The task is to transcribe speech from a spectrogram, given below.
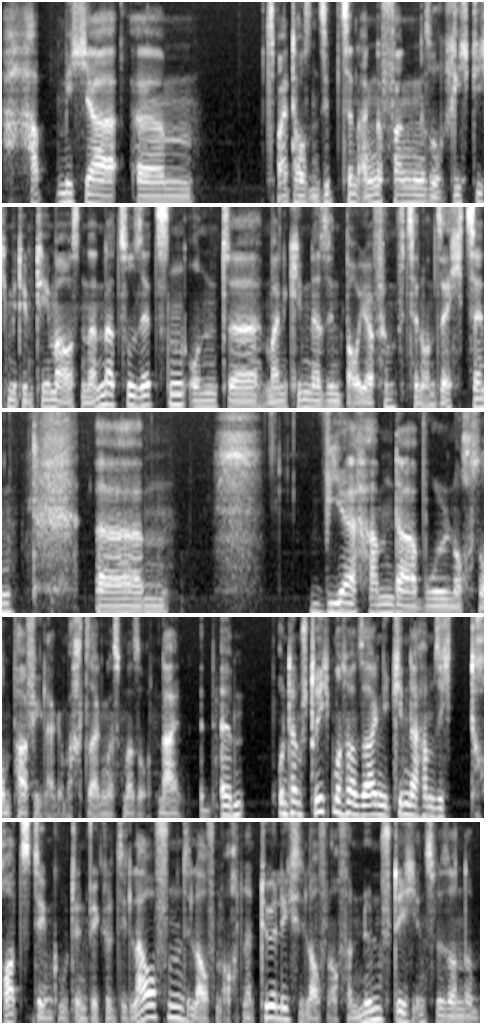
habe mich ja ähm, 2017 angefangen, so richtig mit dem Thema auseinanderzusetzen und äh, meine Kinder sind Baujahr 15 und 16. Ähm, wir haben da wohl noch so ein paar Fehler gemacht, sagen wir es mal so. Nein. Ähm, unterm Strich muss man sagen, die Kinder haben sich trotzdem gut entwickelt. Sie laufen, sie laufen auch natürlich, sie laufen auch vernünftig, insbesondere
